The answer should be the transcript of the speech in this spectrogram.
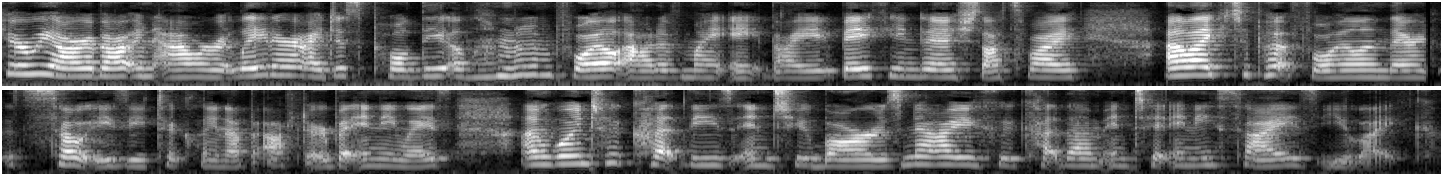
Here we are about an hour later. I just pulled the aluminum foil out of my 8x8 baking dish. That's why I like to put foil in there. It's so easy to clean up after. But anyways, I'm going to cut these into bars now. You could cut them into any size you like.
